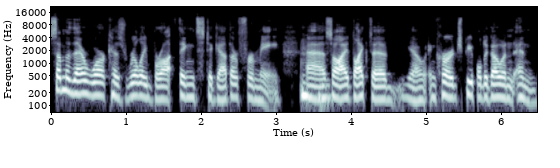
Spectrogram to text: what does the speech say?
some of their work has really brought things together for me. Uh, Mhm. so I'd like to, you know, encourage people to go and, and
